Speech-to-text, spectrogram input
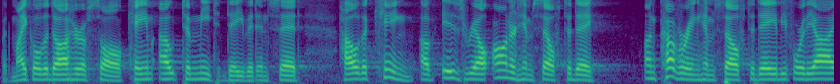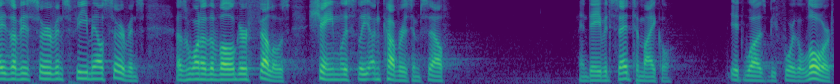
But Michal, the daughter of Saul, came out to meet David and said, How the king of Israel honored himself today, uncovering himself today before the eyes of his servants, female servants, as one of the vulgar fellows shamelessly uncovers himself. And David said to Michal, it was before the Lord,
